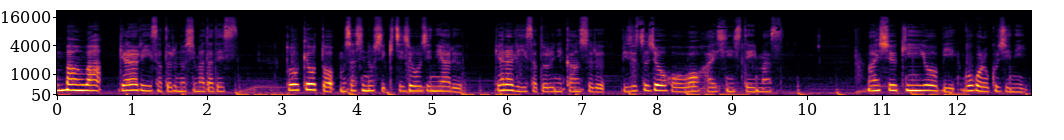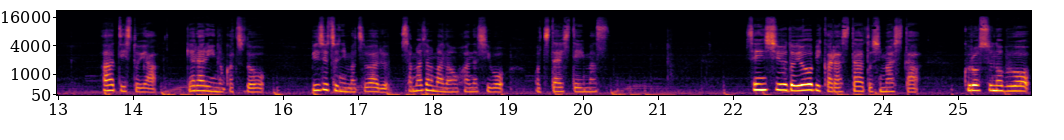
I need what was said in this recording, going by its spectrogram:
んばんは、ギャラリーサトルの島田です。東京都武蔵野市吉祥寺にあるギャラリーサトルに関する美術情報を配信しています。毎週金曜日午後6時にアーティストやギャラリーの活動、美術にまつわる様々なお話をお伝えしています。先週土曜日からスタートしましたクロスノブを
